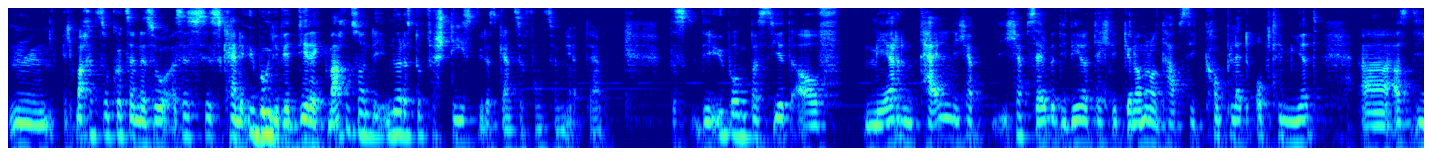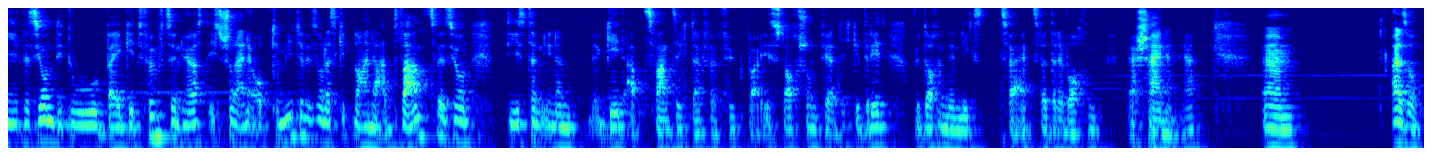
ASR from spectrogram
Mm, ich mache jetzt so kurz eine so, also es ist keine Übung, die wir direkt machen, sondern nur, dass du verstehst, wie das Ganze funktioniert. Ja. Das, die Übung basiert auf mehreren Teilen. Ich habe ich hab selber die Velo-Technik genommen und habe sie komplett optimiert. Äh, also die Version, die du bei Gate 15 hörst, ist schon eine optimierte Version. Es gibt noch eine Advanced-Version, die ist dann in einem Gate ab 20 dann verfügbar. Ist auch schon fertig gedreht, wird auch in den nächsten zwei, zwei drei Wochen erscheinen. Ja. Ähm, also,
